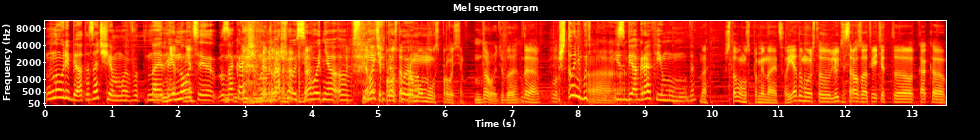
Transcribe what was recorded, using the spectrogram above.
Ну, ребята, зачем мы вот на этой нет, ноте нет. заканчиваем нашу сегодня э, встречу? Давайте просто про Муму спросим. Давайте, да. Да. Вот. Что-нибудь а... из биографии Муму, да? Да. Что вам вспоминается? Я думаю, что люди сразу ответят, э, как э,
